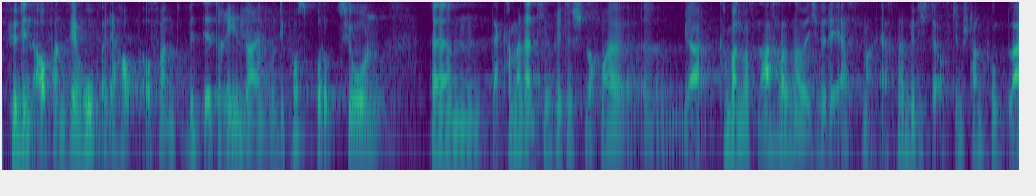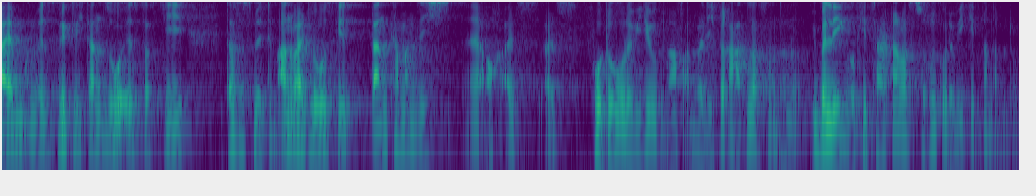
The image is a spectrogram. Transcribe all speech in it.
für den Aufwand sehr hoch, weil der Hauptaufwand wird der Dreh sein und die Postproduktion. Ähm, da kann man dann theoretisch nochmal, äh, ja, kann man was nachlassen, aber ich würde erstmal, erstmal würde ich da auf dem Standpunkt bleiben. Und wenn es wirklich dann so ist, dass, die, dass es mit dem Anwalt losgeht, dann kann man sich äh, auch als, als Foto- oder Videograf anwaltlich beraten lassen und dann überlegen, okay, zahlt man was zurück oder wie geht man damit um?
